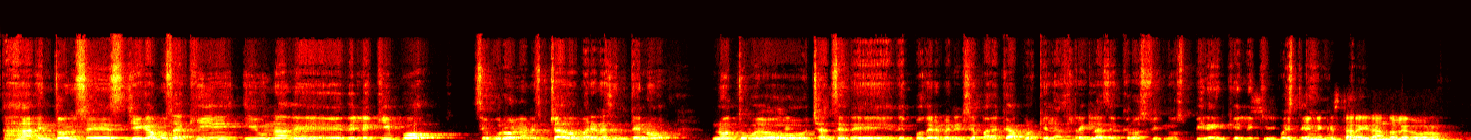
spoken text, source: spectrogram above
Ajá, entonces llegamos aquí y una de, del equipo, seguro lo han escuchado, Mariana Centeno, no tuvo chance de, poder venirse para acá porque las reglas de CrossFit nos piden que el equipo esté. Tiene que estar ahí dándole duro.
